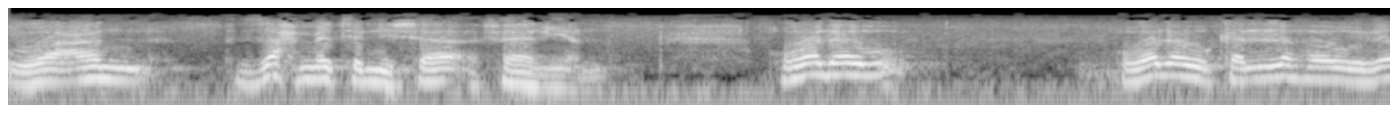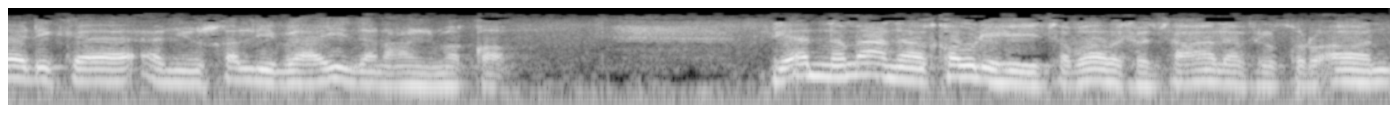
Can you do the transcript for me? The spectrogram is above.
وعن زحمة النساء ثانيا. ولو ولو كلفه ذلك أن يصلي بعيدا عن المقام. لأن معنى قوله تبارك وتعالى في القرآن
